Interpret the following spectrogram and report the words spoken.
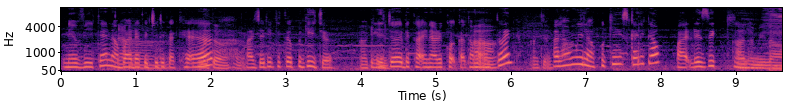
Navy kan, abah dah Ah, kerja dekat KL. Betul. Ha. Ah, jadi kita pergi je. Okey. je dekat NR Record kat Taman Ah, ah. Tun. Okey. Alhamdulillah pergi sekali dapat rezeki. Alhamdulillah.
